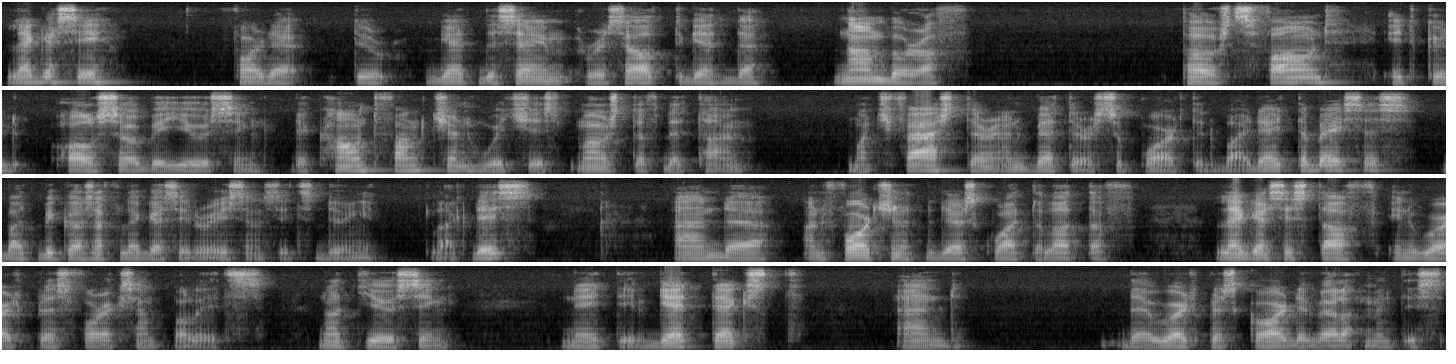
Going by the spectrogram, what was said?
legacy for the to get the same result, to get the number of posts found, it could also be using the count function, which is most of the time much faster and better supported by databases, but because of legacy reasons, it's doing it like this. And uh, unfortunately, there's quite a lot of legacy stuff in WordPress. For example, it's not using native gettext and the WordPress core development is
